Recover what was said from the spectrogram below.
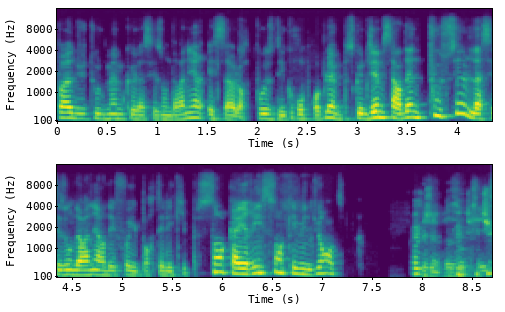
pas du tout le même que la saison dernière et ça leur pose des gros problèmes. Parce que James Harden, tout seul, la saison dernière, des fois, il portait l'équipe, sans Kyrie, sans Kevin Durant. Tu,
